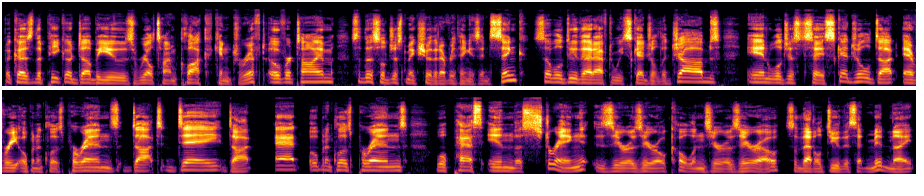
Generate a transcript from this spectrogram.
because the Pico W's real-time clock can drift over time. So this will just make sure that everything is in sync. So we'll do that after we schedule the jobs, and we'll just say schedule.every open and close parens dot dot day dot at open and close parens we'll pass in the string 00 colon 00 so that'll do this at midnight.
